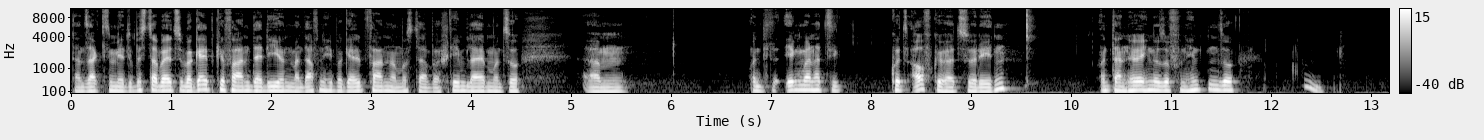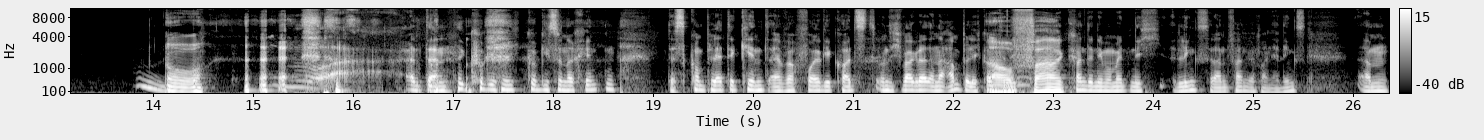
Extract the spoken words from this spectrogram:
dann sagt sie mir, du bist aber jetzt über Gelb gefahren, Daddy, und man darf nicht über Gelb fahren, man muss da aber stehen bleiben und so. Ähm, und irgendwann hat sie kurz aufgehört zu reden. Und dann höre ich nur so von hinten so, Oh. und dann gucke ich, mich- guck ich so nach hinten. Das komplette Kind einfach voll gekotzt. Und ich war gerade an der Ampel. Ich konnte, Oh, nicht, konnte in dem Moment nicht links ranfahren. Wir fahren ja links. Ähm,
